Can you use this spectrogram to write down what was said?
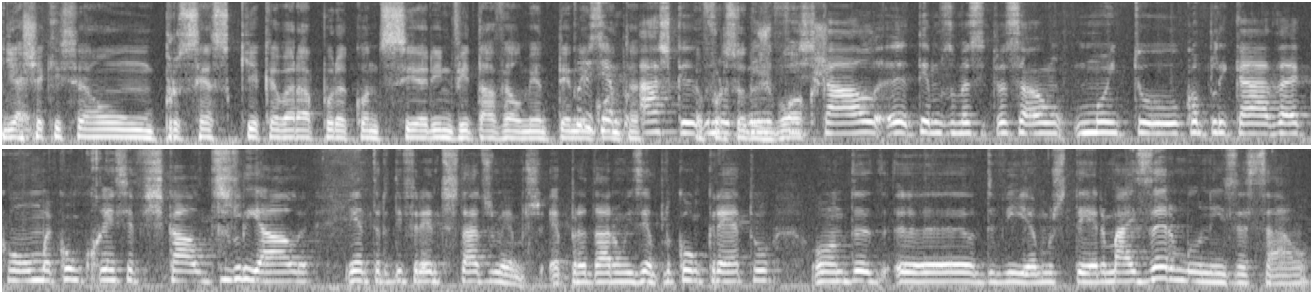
E acha que isso é um processo que acabará por acontecer inevitavelmente, tendo por exemplo, em conta acho que a força no dos blocos? fiscal eh, temos uma situação muito complicada com uma concorrência fiscal desleal entre diferentes Estados-membros. É para dar um exemplo concreto onde uh, devíamos ter mais harmonização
